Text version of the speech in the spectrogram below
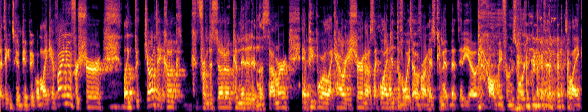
I think it's going to be a big one. Like, if I knew for sure, like Johntay Cook from DeSoto committed in the summer, and people were like, "How are you sure?" And I was like, "Well, I did the voiceover on his commitment video. and He called me from his organization to like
